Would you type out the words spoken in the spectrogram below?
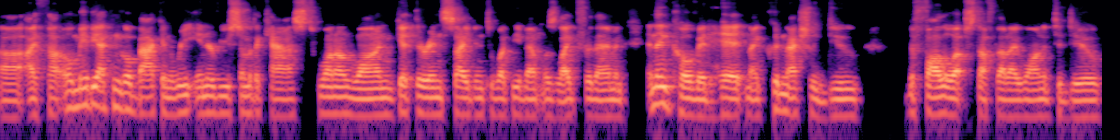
uh, I thought, oh, maybe I can go back and re-interview some of the cast one-on-one, get their insight into what the event was like for them. And, and then COVID hit and I couldn't actually do the follow-up stuff that I wanted to do.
